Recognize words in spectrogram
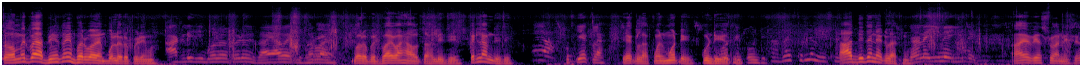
તો અમીરભાઈ આ ભીં કઈ ભરવા આવે બોલેરો પીડીમાં આગળી જે બોલવા ભાઈ આવે એટલે ભરવા બરોબર ભાઈ વાહ આવતા લીધી. કેટલામાં દીધી? એક લાખ. એક લાખ. મને મોટી કુંઢી હતી. આ દીધે ને એક લાખમાં ના ના ઈ નહીં ઈ નહીં. આ એ વેચવાની છે.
